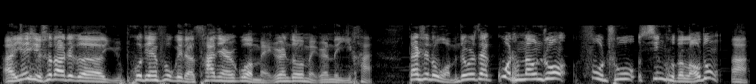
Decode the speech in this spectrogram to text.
啊，也许说到这个与泼天富贵的擦肩而过，每个人都有每个人的遗憾。但是呢，我们都是在过程当中付出辛苦的劳动啊，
